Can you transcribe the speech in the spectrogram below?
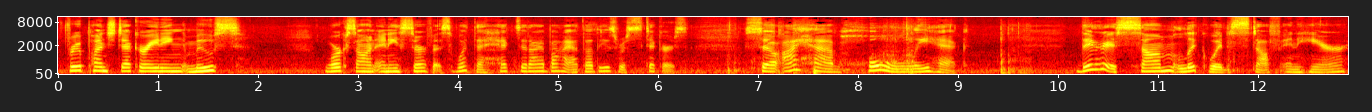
fruit punch decorating, mousse, works on any surface. What the heck did I buy? I thought these were stickers. So I have, holy heck. There is some liquid stuff in here.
